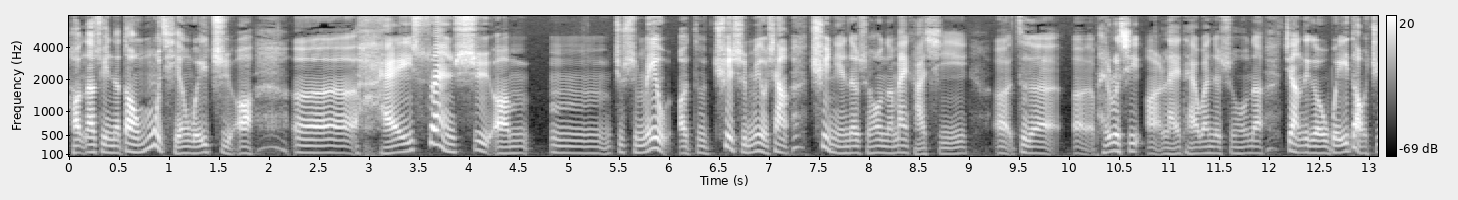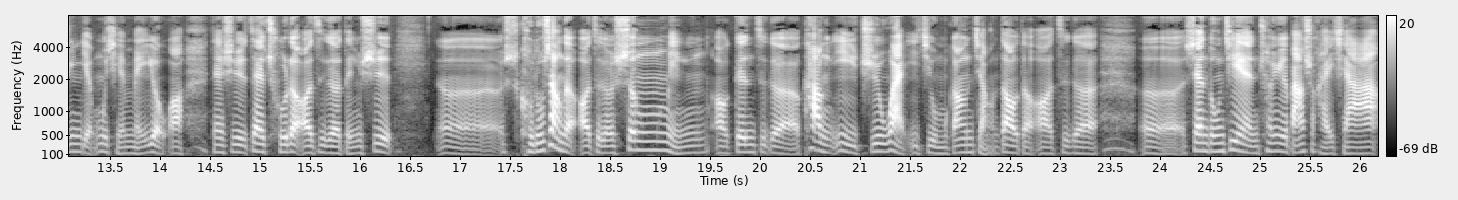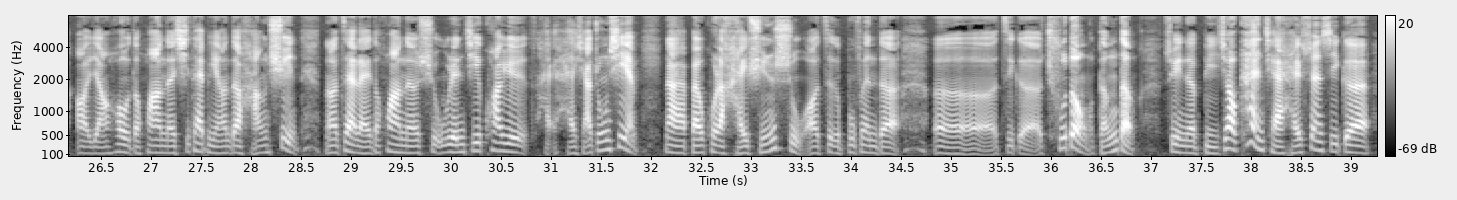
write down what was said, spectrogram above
好，那所以呢，到目前为止啊，呃，还算是嗯嗯，嗯就是没有呃，就确实没有像去年的时候呢，麦卡锡呃这个呃佩洛西啊来台湾的时候呢，这样的一个围岛军演，目前没有啊。但是在除了啊这个等于是。呃，口头上的啊，这个声明啊，跟这个抗议之外，以及我们刚刚讲到的啊，这个呃，山东舰穿越巴士海峡啊，然后的话呢，西太平洋的航训，那再来的话呢，是无人机跨越海海峡中线，那包括了海巡署啊这个部分的呃这个出动等等，所以呢，比较看起来还算是一个。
